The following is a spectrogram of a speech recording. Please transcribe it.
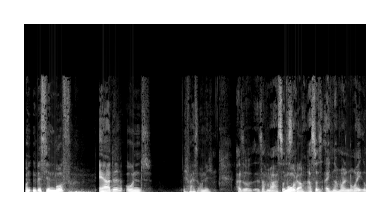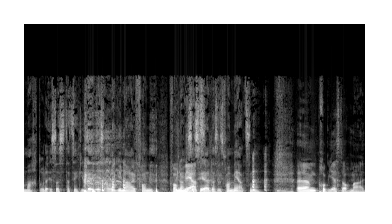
und ein bisschen Muff, Erde und ich weiß auch nicht. also sag mal, hast du Moder. das, hast du das eigentlich nochmal neu gemacht oder ist das tatsächlich das Original von lange März? ist das her? Das ist vom März, ne? Ähm, probier es doch mal.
